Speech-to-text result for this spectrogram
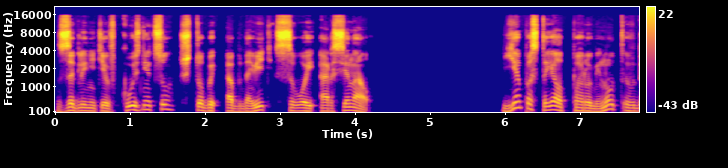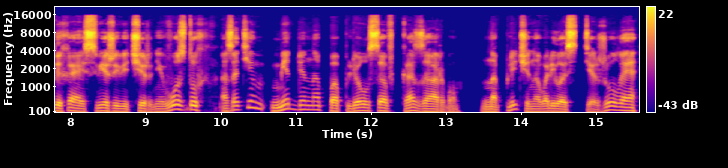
Загляните в кузницу, чтобы обновить свой арсенал. Я постоял пару минут, вдыхая свежий вечерний воздух, а затем медленно поплелся в казарму. На плечи навалилась тяжелая,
